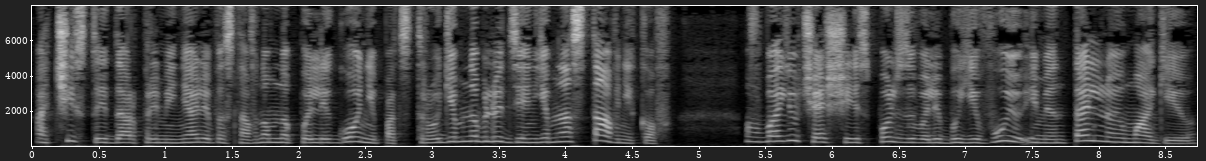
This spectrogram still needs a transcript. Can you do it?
а чистый дар применяли в основном на полигоне под строгим наблюдением наставников. В бою чаще использовали боевую и ментальную магию,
